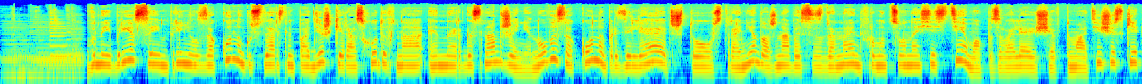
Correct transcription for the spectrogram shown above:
В ноябре Сейм принял закон о государственной поддержке расходов на энергоснабжение. Новый закон определяет, что в стране должна быть создана информационная система, позволяющая автоматически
